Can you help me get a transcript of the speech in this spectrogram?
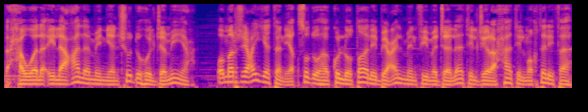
تحول إلى علم ينشده الجميع ومرجعية يقصدها كل طالب علم في مجالات الجراحات المختلفة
